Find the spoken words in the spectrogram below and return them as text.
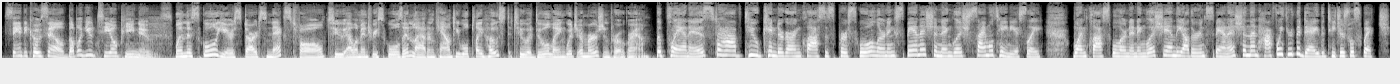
Sandy Kozel, WTOP News. When the school year starts next fall, two elementary schools in Loudoun County will play host to a dual language immersion program. The plan is to have two kindergarten classes per school learning Spanish and English simultaneously. One class will learn in English and the other in Spanish, and then halfway through the day, the teachers will switch.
